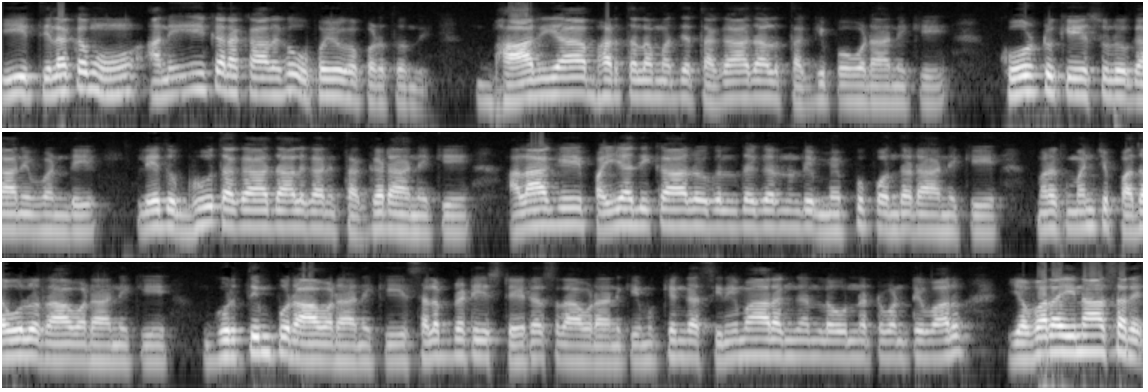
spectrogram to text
ఈ తిలకము అనేక రకాలుగా ఉపయోగపడుతుంది. భార్యాభర్తల మధ్య తగాదాలు తగ్గిపోవడానికి కోర్టు కేసులు కానివ్వండి లేదు భూ తగాదాలు కానీ తగ్గడానికి అలాగే పై అధికారుల దగ్గర నుండి మెప్పు పొందడానికి మనకు మంచి పదవులు రావడానికి గుర్తింపు రావడానికి సెలబ్రిటీ స్టేటస్ రావడానికి ముఖ్యంగా సినిమా రంగంలో ఉన్నటువంటి వారు ఎవరైనా సరే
